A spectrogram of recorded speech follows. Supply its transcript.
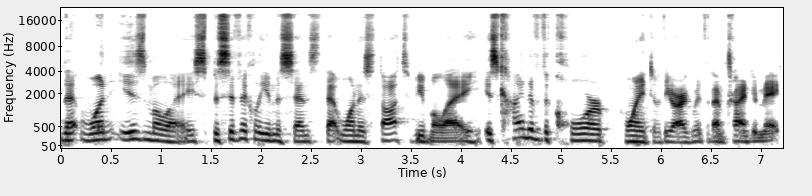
that one is Malay, specifically in the sense that one is thought to be Malay, is kind of the core point of the argument that I'm trying to make.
